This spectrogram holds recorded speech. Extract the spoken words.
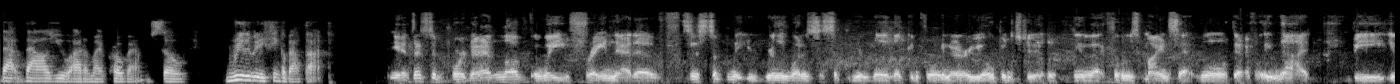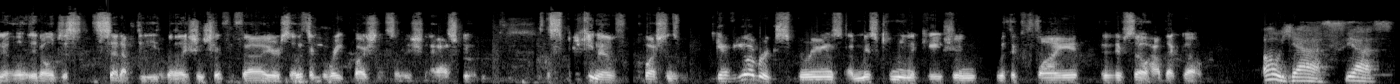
that value out of my program so really, really think about that. Yeah, that's important. I love the way you frame that of is this something that you really want? Is this something you're really looking for and are you open to? You know, that closed mindset will definitely not be, you know, it'll just set up the relationship for failure. So that's a great question somebody should ask you. Speaking of questions, have you ever experienced a miscommunication with a client? And if so, how'd that go? Oh, yes, yes.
